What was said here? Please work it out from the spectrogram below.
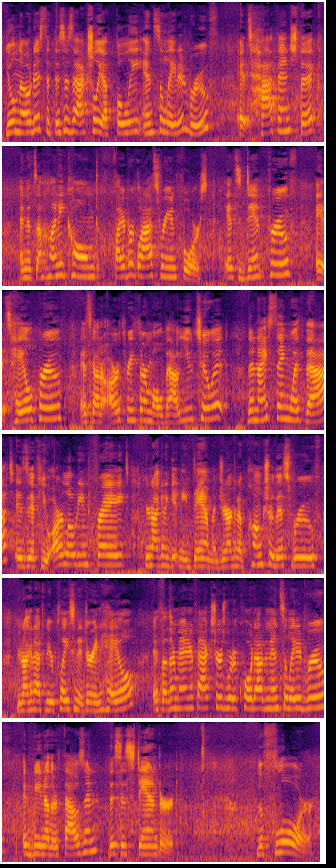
You'll notice that this is actually a fully insulated roof. It's half inch thick and it's a honeycombed fiberglass reinforced. It's dent proof, it's hail proof, it's got an R3 thermal value to it. The nice thing with that is if you are loading freight, you're not gonna get any damage. You're not gonna puncture this roof. You're not gonna have to be replacing it during hail. If other manufacturers were to quote out an insulated roof, it'd be another thousand. This is standard. The floor.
